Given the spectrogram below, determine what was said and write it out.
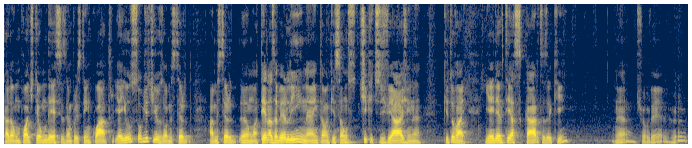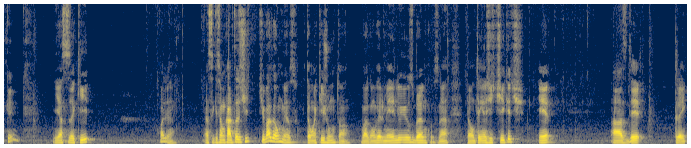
Cada um pode ter um desses, né? Por isso tem quatro. E aí os objetivos, ó, Amster, Amsterdão, Atenas a Berlim, né? Então aqui são os tickets de viagem, né? Que tu vai. E aí deve ter as cartas aqui, né? Deixa eu ver, aqui. E essas aqui, olha, essas aqui são cartas de, de vagão mesmo. Então aqui junto, ó, vagão vermelho e os brancos, né? Então tem as de ticket e as de trem.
